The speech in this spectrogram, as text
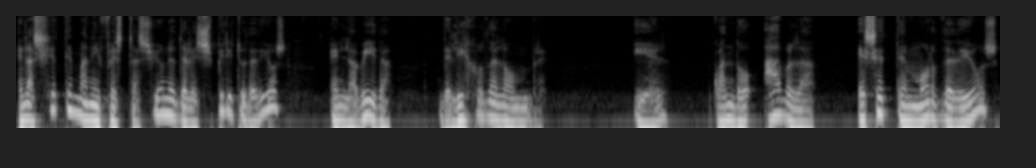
en las siete manifestaciones del Espíritu de Dios en la vida del Hijo del Hombre. Y Él, cuando habla, ese temor de Dios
